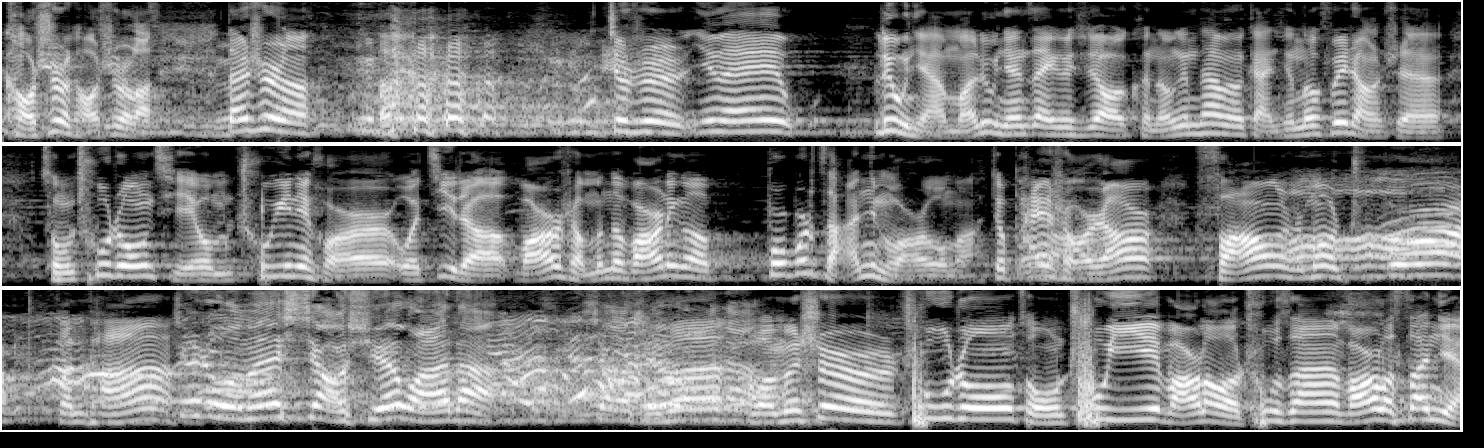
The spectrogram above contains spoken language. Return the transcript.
考试考试了，但是呢，就是因为。六年嘛，六年在一个学校，可能跟他们感情都非常深。从初中起，我们初一那会儿，我记着玩什么呢？玩那个波波攒，你们玩过吗？就拍手，然后防什么波反弹。这是我们小学玩的，小学我们我们是初中，从初一玩到了初三，玩了三年，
